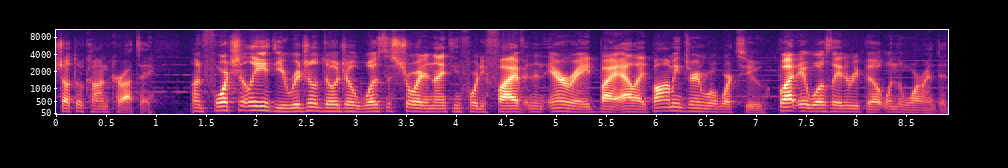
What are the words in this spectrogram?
Shotokan Karate. Unfortunately, the original dojo was destroyed in 1945 in an air raid by Allied bombing during World War II, but it was later rebuilt when the war ended.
